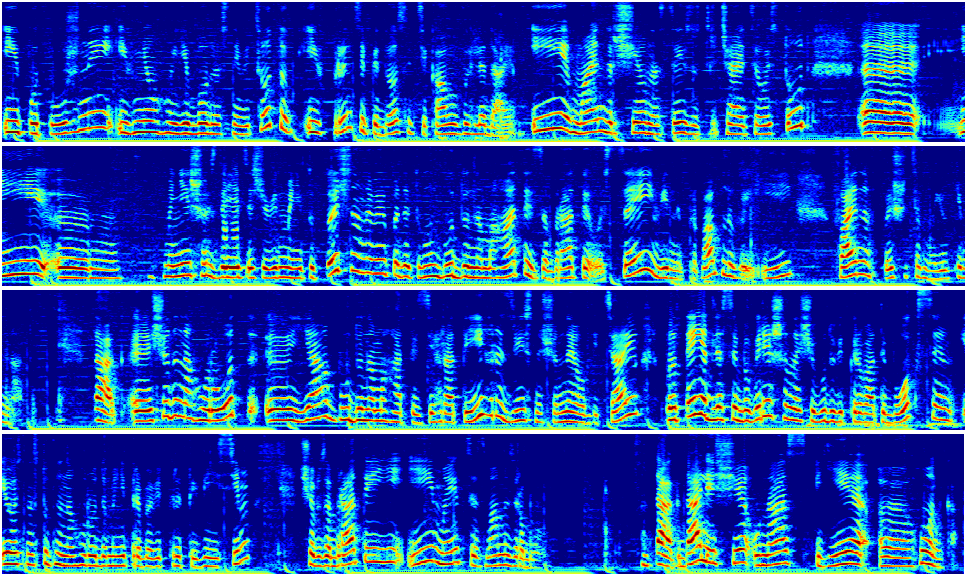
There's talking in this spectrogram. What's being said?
і потужний, і в нього є бонусний відсоток, і в принципі досить цікаво виглядає. І майнер ще у нас цей зустрічається ось тут. Е, І е, мені щось здається, що він мені тут точно не випаде, тому буду намагатись забрати ось цей. Він і привабливий і файно впишеться в мою кімнату. Так, е, щодо нагород, е, я буду намагатись зіграти ігри, звісно, що не обіцяю. Проте я для себе вирішила, що буду відкривати бокси. І ось наступна нагорода мені треба відкрити 8, щоб забрати її, і ми це з вами зробимо. Так, далі ще у нас є е, гонка.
